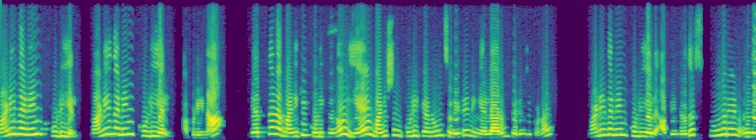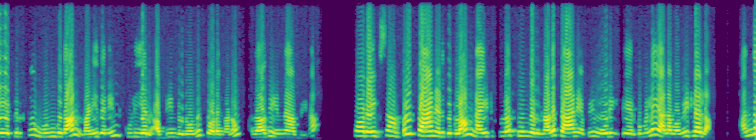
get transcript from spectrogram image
மனிதனின் குளியல். மனிதனின் குளியல் அப்படின்னா எத்தனை மணிக்கு குளிக்கணும் ஏன் மனுஷன் குளிக்கணும்னு சொல்லிட்டு நீங்க எல்லாரும் தெரிஞ்சுக்கணும். மனிதனின் குளியல் அப்படின்றது சூரியன் உதயத்திற்கு முன்புதான் மனிதனின் குளியல் அப்படின்றது ஒண்ணு தொடங்கணும். அதாவது என்ன அப்படின்னா ஃபார் எக்ஸாம்பிள் ஃபேன் எடுத்துக்கலாம். நைட் ஃபுல்லா தூங்குறதுனால ஃபேன் எப்பயும் ஓடிக்கிட்டே இருக்கும் இல்லையா? நம்ம வீட்டுல எல்லாம். அந்த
